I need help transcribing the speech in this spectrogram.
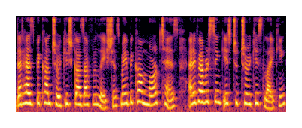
that has become Turkish-Kazakh relations may become more tense and if everything is to Turkey's liking,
